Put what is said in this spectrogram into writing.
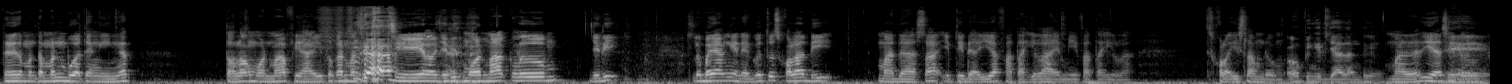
dari teman-teman buat yang ingat tolong mohon maaf ya itu kan masih kecil jadi mohon maklum. Jadi lu bayangin ya gue tuh sekolah di Madrasah Ibtidaiyah Fatahillah MI Fatahillah. Sekolah Islam dong. Oh pinggir jalan tuh ya? Madrasah iya Iya, iya, iya.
